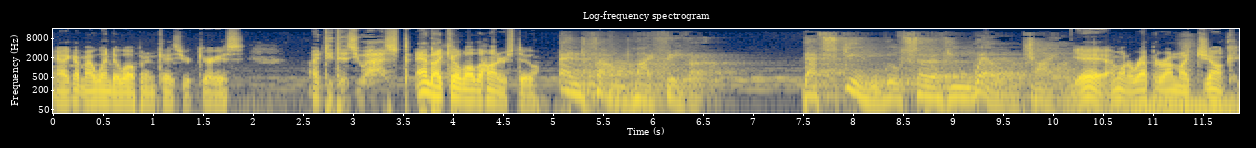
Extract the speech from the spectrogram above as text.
Yeah, I got my window open in case you're curious. I did as you asked. And I killed all the hunters, too. And found my favor. That skin will serve you well, child. Yeah, I'm gonna wrap it around my junk.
